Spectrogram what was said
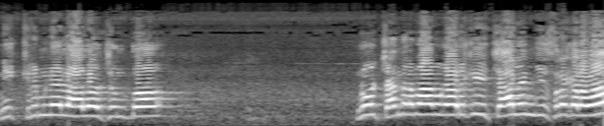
నీ క్రిమినల్ ఆలోచనతో నువ్వు చంద్రబాబు గారికి ఛాలెంజ్ ఇసరగలవా?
